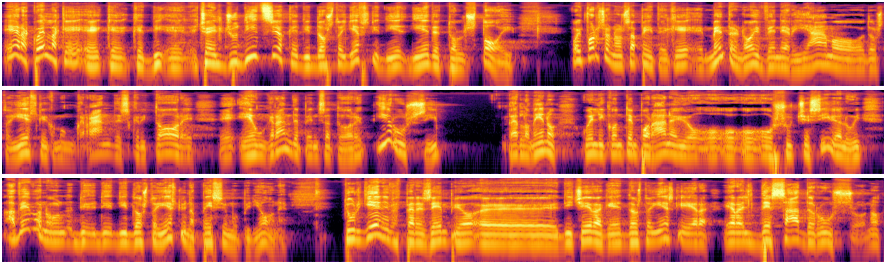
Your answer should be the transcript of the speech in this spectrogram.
era quella che, eh, che, che eh, cioè il giudizio che di Dostoevsky diede Tolstoi. Voi forse non sapete che eh, mentre noi veneriamo Dostoevsky come un grande scrittore e, e un grande pensatore, i russi perlomeno quelli contemporanei o, o, o, successivi a lui, avevano di, di, di Dostoevsky una pessima opinione. Turgenev, per esempio, eh, diceva che Dostoevsky era, era, il Desad russo, no?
